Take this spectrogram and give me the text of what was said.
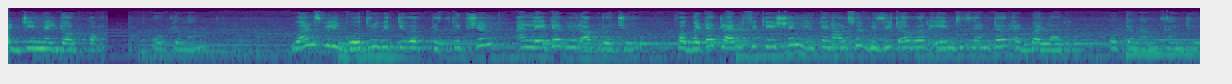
at gmail.com. Okay, ma'am. Once we'll go through with your prescription and later we will approach you. For better clarification, you can also visit our AMC center at Ballari. Okay, ma'am. Thank you.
